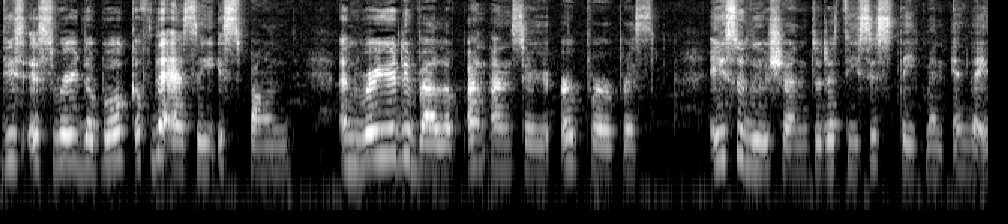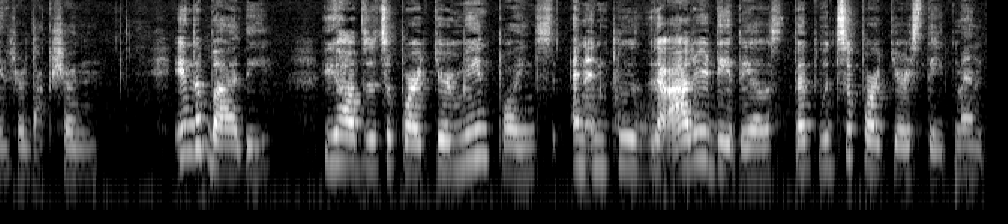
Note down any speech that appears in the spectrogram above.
This is where the bulk of the essay is found and where you develop an answer or purpose, a solution to the thesis statement in the introduction. In the body, you have to support your main points and include the other details that would support your statement.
